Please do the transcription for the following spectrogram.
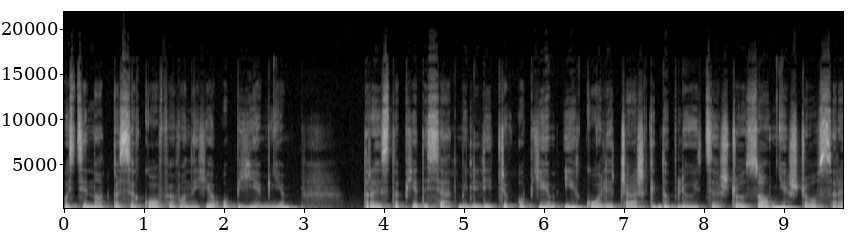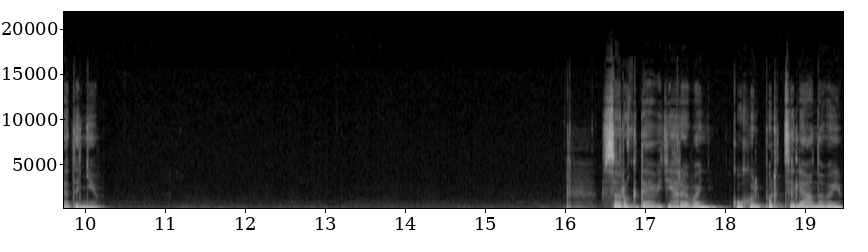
Ось ці надписи кофе вони є об'ємні. 350 мл об'єм і колір чашки дублюється що ззовні, що всередині. Сорок дев'ять гривень кухоль порцеляновий,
